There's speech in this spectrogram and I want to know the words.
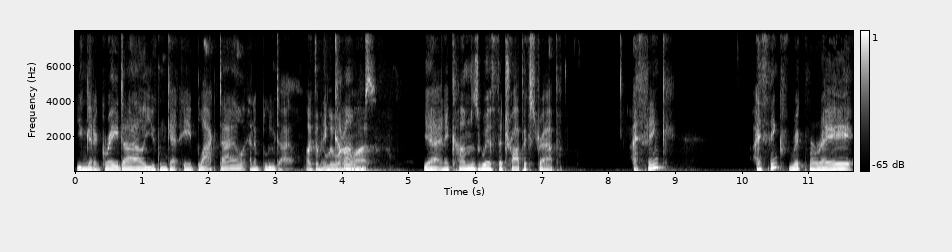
You can get a gray dial, you can get a black dial, and a blue dial. Like the blue one a lot. Yeah, and it comes with the Tropic strap. I think, I think Rick Marei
